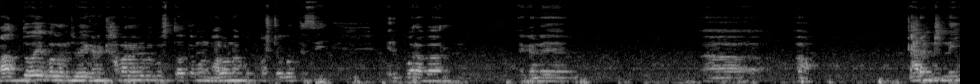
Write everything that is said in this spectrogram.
বাধ্য হয়ে বললাম যে এখানে খাবারের ব্যবস্থা তেমন ভালো না, খুব কষ্ট করতেছি। এরপর আবার এখানে কারেন্ট নেই,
